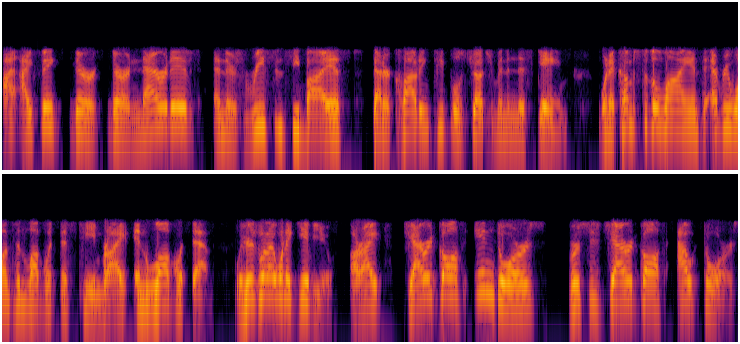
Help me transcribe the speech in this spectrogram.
I, I think there there are narratives and there's recency bias that are clouding people's judgment in this game. When it comes to the Lions, everyone's in love with this team, right? In love with them. Well, here's what I want to give you. All right, Jared Goff indoors versus Jared Goff outdoors.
